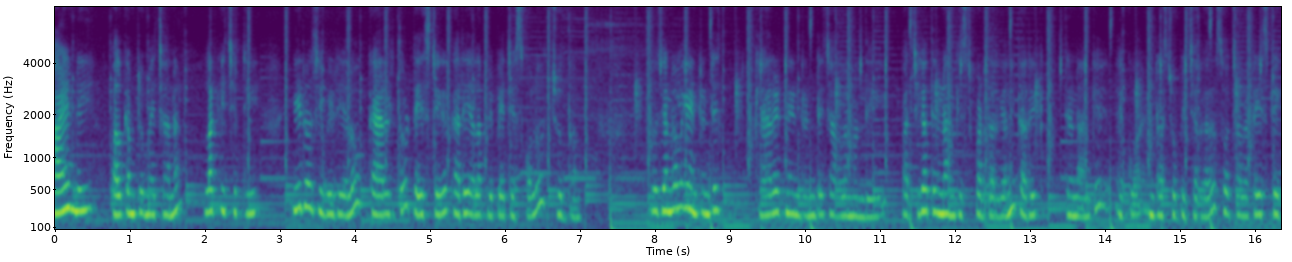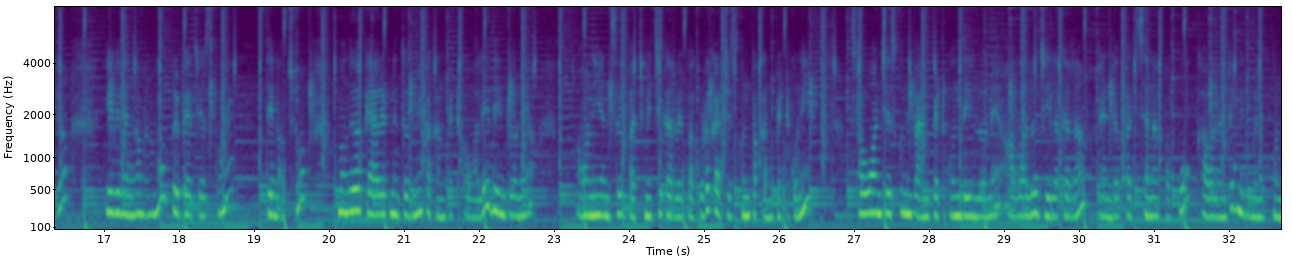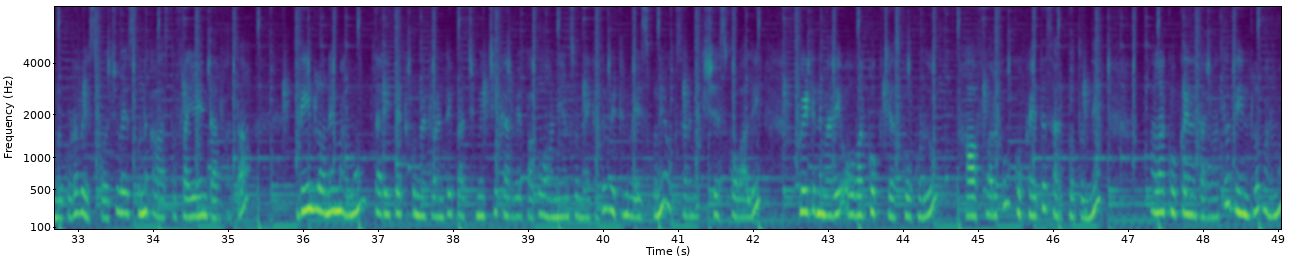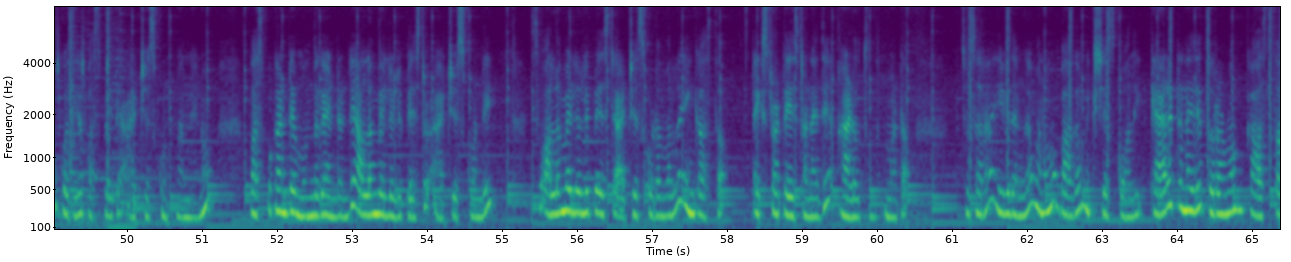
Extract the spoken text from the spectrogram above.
Hi అండి welcome to my channel Lucky Chitti ఈరోజు ఈ వీడియోలో క్యారెట్తో టేస్టీగా కర్రీ ఎలా ప్రిపేర్ చేసుకోవాలో చూద్దాం. సో జనరల్గా ఏంటంటే క్యారెట్ని ఏంటంటే చాలామంది పచ్చిగా తినడానికి ఇష్టపడతారు కానీ కర్రీ తినడానికి ఎక్కువ ఇంట్రెస్ట్ చూపించారు కదా. సో చాలా టేస్టీగా ఈ విధంగా మనము ప్రిపేర్ చేసుకొని తినొచ్చు. ముందుగా క్యారెట్ని తురిమి పక్కన పెట్టుకోవాలి. దీంట్లోనే ఆనియన్స్ పచ్చిమిర్చి కరివేపాకు కూడా కట్ చేసుకొని పక్కన పెట్టుకొని స్టవ్ ఆన్ చేసుకుని ప్యాన్ పెట్టుకొని దీనిలోనే ఆవాలు జీలకర్ర అండ్ పచ్చిశనగపప్పు కావాలంటే మీరు మినపగుండ్లు కూడా వేసుకోవచ్చు. వేసుకుని కాస్త ఫ్రై అయిన తర్వాత దీంట్లోనే మనము తరిగి పెట్టుకున్నటువంటి పచ్చిమిర్చి కరివేపాకు ఆనియన్స్ ఉన్నాయి కదా వీటిని వేసుకుని ఒకసారి మిక్స్ చేసుకోవాలి. వీటిని మరి ఓవర్ కుక్ చేసుకోకూడదు. హాఫ్ వరకు కుక్ అయితే సరిపోతుంది. అలా కుక్ అయిన తర్వాత దీంట్లో మనము కొద్దిగా పసుపు అయితే యాడ్ చేసుకుంటున్నాను నేను. పసుపు కంటే ముందుగా ఏంటంటే అల్లం వెల్లుల్లి పేస్ట్ యాడ్ చేసుకోండి. సో అల్లం వెల్లుల్లి పేస్ట్ యాడ్ చేసుకోవడం వల్ల ఇంకాస్త ఎక్స్ట్రా టేస్ట్ అనేది యాడ్ అవుతుంది అనమాట చూసారా? ఈ విధంగా మనము బాగా మిక్స్ చేసుకోవాలి. క్యారెట్ అనేది తురణం కాస్త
